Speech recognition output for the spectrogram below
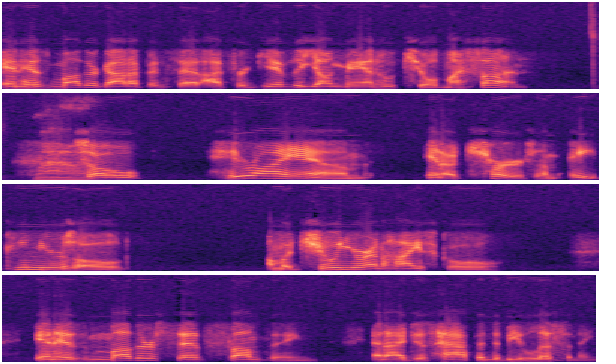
And his mother got up and said, "I forgive the young man who killed my son." Wow. So here I am in a church. I'm 18 years old. I'm a junior in high school, and his mother said something, and I just happened to be listening.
